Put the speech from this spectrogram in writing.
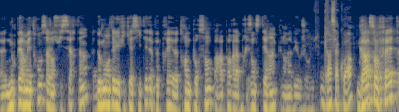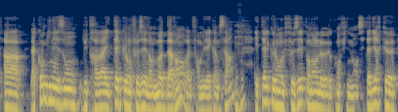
euh, nous permettront, ça j'en suis certain, d'augmenter l'efficacité d'à peu près 30% euh, par rapport à la présence terrain que l'on avait aujourd'hui. Grâce à quoi? Grâce en fait à la combinaison du travail tel que l'on faisait dans le mode d'avant, on va le formuler comme ça, mhm. et tel que l'on le faisait pendant le, le confinement. C'est-à-dire que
